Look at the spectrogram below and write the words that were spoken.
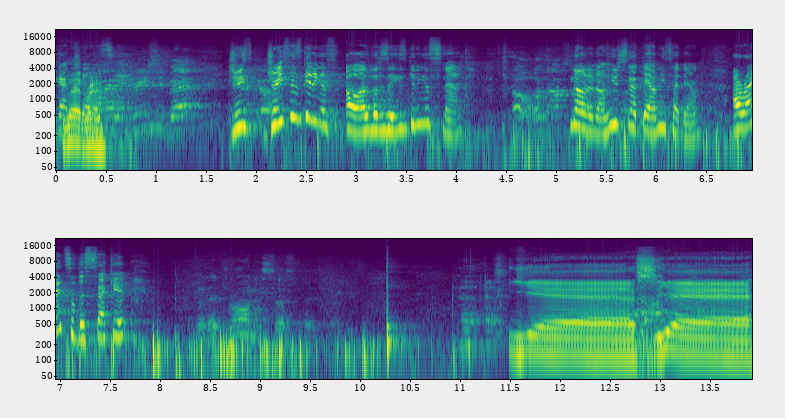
got Glad chills. round. Greasy back. Dries, Dries is getting a. Oh, I was about to say he's getting a snack. No, no, no. He sat down. He sat down. All right. So the second. Yo, that drawing is suspect. Yes, yeah.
